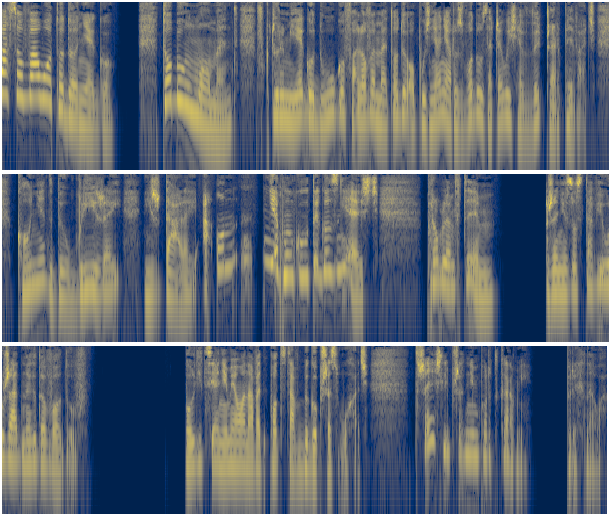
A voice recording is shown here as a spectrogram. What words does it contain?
Pasowało to do niego. To był moment, w którym jego długofalowe metody opóźniania rozwodu zaczęły się wyczerpywać. Koniec był bliżej niż dalej, a on nie mógł tego znieść. Problem w tym, że nie zostawił żadnych dowodów. Policja nie miała nawet podstaw, by go przesłuchać. Trzęśli przed nim portkami. Prychnęła.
